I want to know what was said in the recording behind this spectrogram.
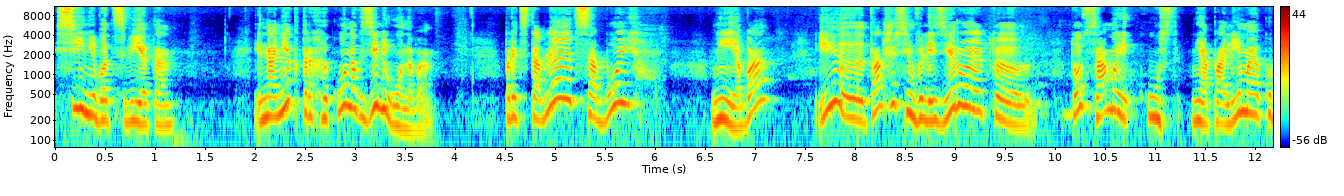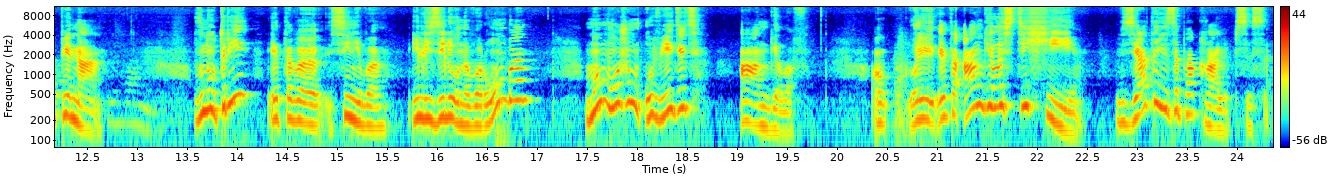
синего цвета и на некоторых иконах зеленого представляет собой небо и э, также символизирует э, тот самый куст, неопалимая купина. Внутри этого синего или зеленого ромба мы можем увидеть ангелов. Э, это ангелы стихии, взятые из апокалипсиса.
